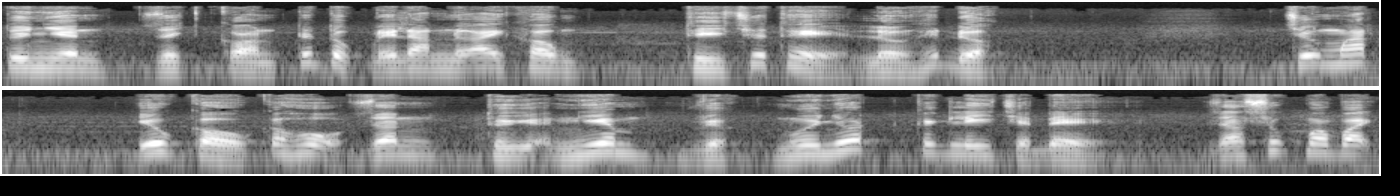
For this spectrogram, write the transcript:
Tuy nhiên, dịch còn tiếp tục lây lan nữa hay không thì chưa thể lường hết được. Trước mắt, yêu cầu các hộ dân thực hiện nghiêm việc nuôi nhốt cách ly triệt để gia súc mắc bệnh,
